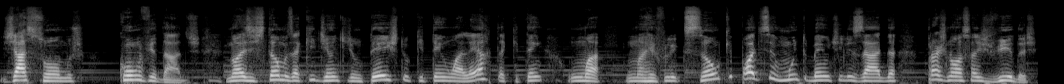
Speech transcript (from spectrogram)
já somos convidados. Nós estamos aqui diante de um texto que tem um alerta, que tem uma, uma reflexão que pode ser muito bem utilizada para as nossas vidas.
